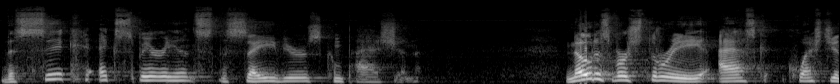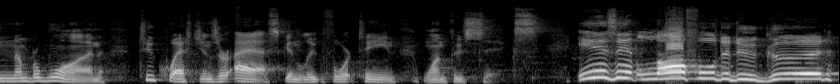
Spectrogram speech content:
the sick experience the Savior's compassion. Notice verse 3 ask question number 1. Two questions are asked in Luke 14, 1 through 6. Is it lawful to do good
